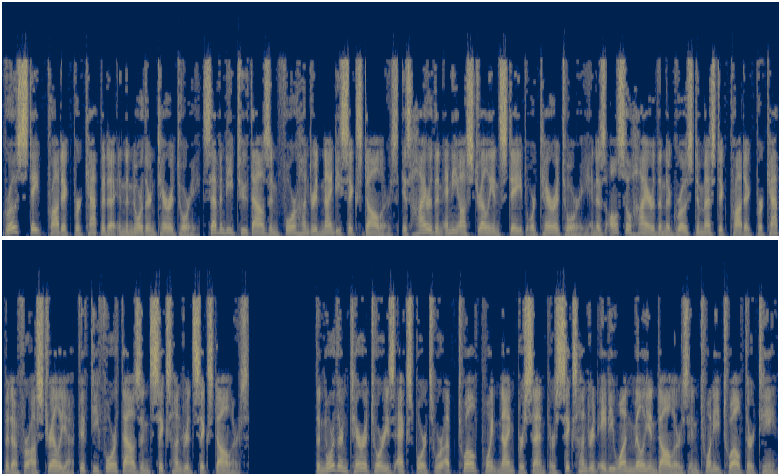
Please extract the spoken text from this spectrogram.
Gross state product per capita in the Northern Territory $72,496 is higher than any Australian state or territory and is also higher than the gross domestic product per capita for Australia $54,606. The Northern Territory's exports were up 12.9% or $681 million in 2012–13.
